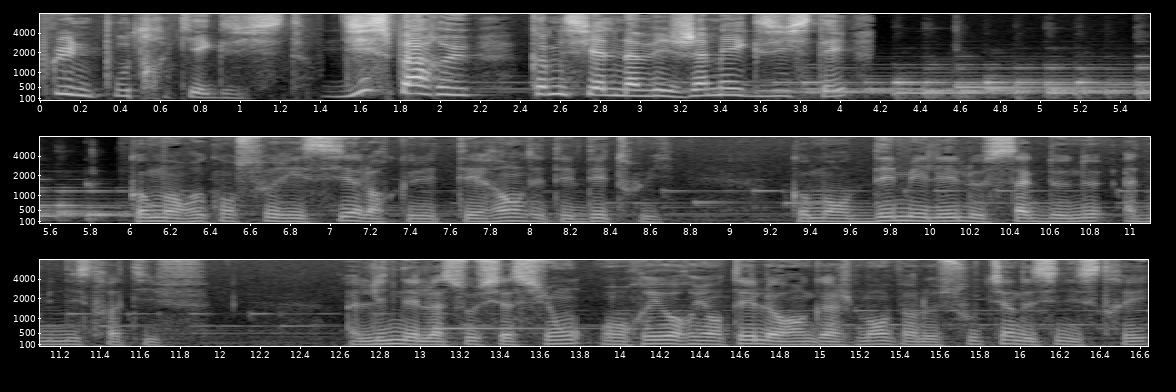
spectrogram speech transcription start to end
plus une poutre qui existe. Disparues, comme si elles n'avaient jamais existé. Comment reconstruire ici alors que les terrains ont été détruits? Comment démêler le sac de nœuds administratif Aline et l'association ont réorienté leur engagement vers le soutien des sinistrés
